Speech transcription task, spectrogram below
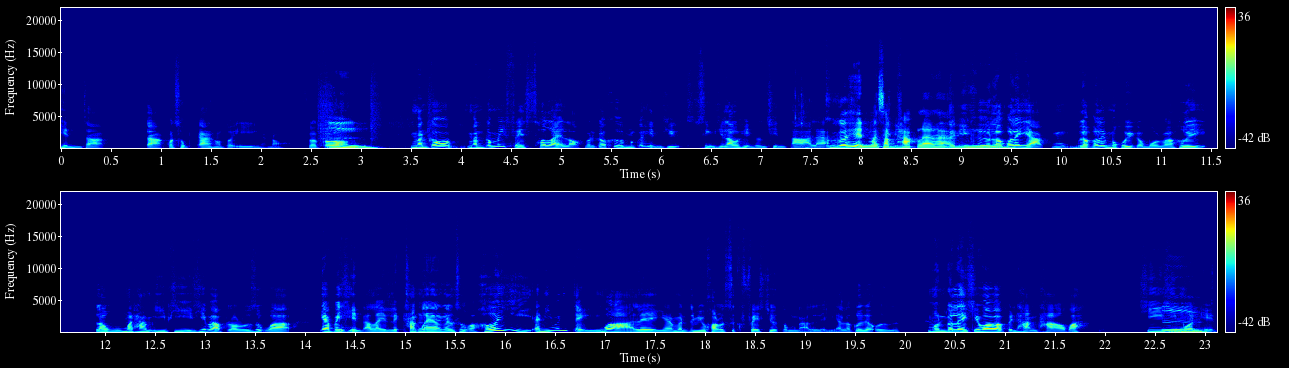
เห็นจากจากประสบการณ์ของตัวเองอะเนาะ แล้วก็อืมมันก็มันก็ไม่ fresh เท่าไหร่หรอก มันก็คือมันก็เห็นที่สิ่งที่เราเห็นจนชินตาแล้ว คือก็เห็นมาสักพักแล้วแหละแต่นี่คือเราก็เลยอยากเราก็เลยมาคุยกับมนว่าเฮ้ย เรามาทำอีพีที่แบบเรารู้สึกว่าแกไปเห็นอะไรครั้งแรกแล้วแกรู้สึกว่าเฮ้ย อันนี้มันเจ๋งว่ะอะไรอย่างเงี้ยมันจะมีความรู้สึกเฟรชอยู่ตรงนั้นอะไรอย่างเงี้ยแล้วก็จะเออมนก็เลยคิดว่าแบบเป็นทางเท้าปะที่ที่มนเห็น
